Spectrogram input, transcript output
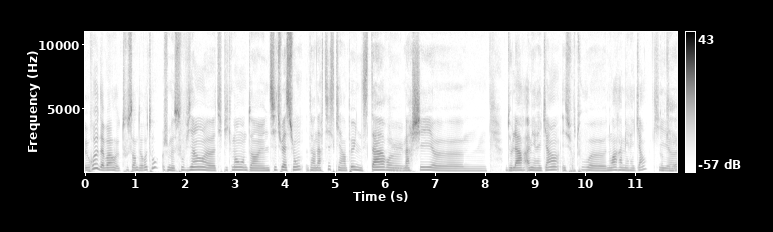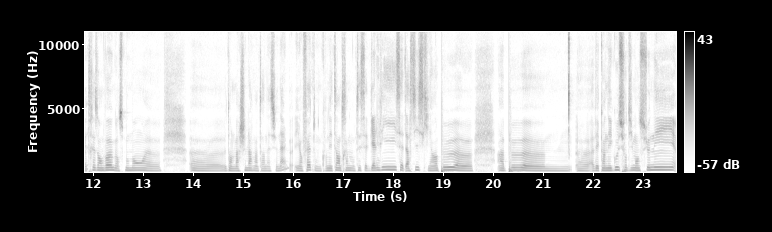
heureux d'avoir toutes sortes de retours. Je me souviens euh, typiquement d'une situation d'un artiste qui est un peu une star euh, Mm. marché de l'art américain et surtout noir américain, qui est très en vogue en ce moment. Euh, dans le marché de l'art international. Et en fait, donc, on était en train de monter cette galerie, cet artiste qui est un peu, euh, un peu euh, avec un ego surdimensionné,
